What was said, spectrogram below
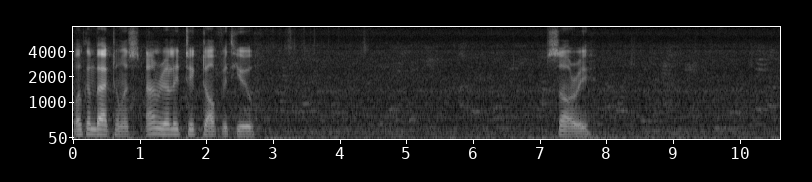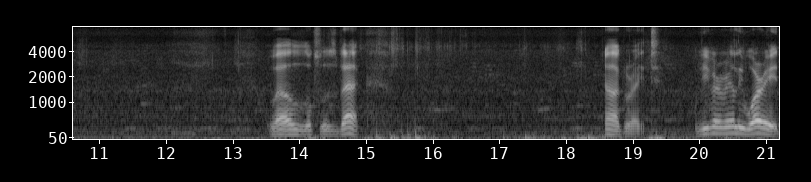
Welcome back, Thomas. I'm really ticked off with you. Sorry. Well, looks who's back. Ah, great. We were really worried.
